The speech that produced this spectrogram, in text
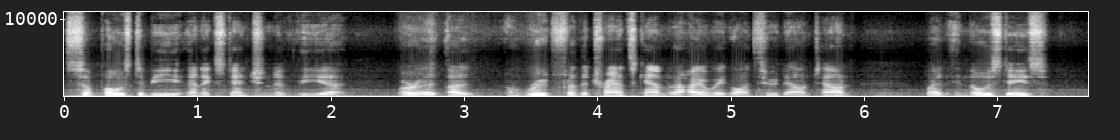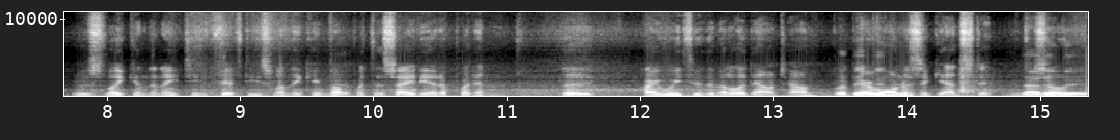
supposed to be an extension of the, uh, or a, a, a route for the Trans Canada Highway going through downtown. But in those days, it was like in the 1950s when they came Yeah. up with this idea to put in the highway through the middle of downtown. But they Everyone was against it. So they,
